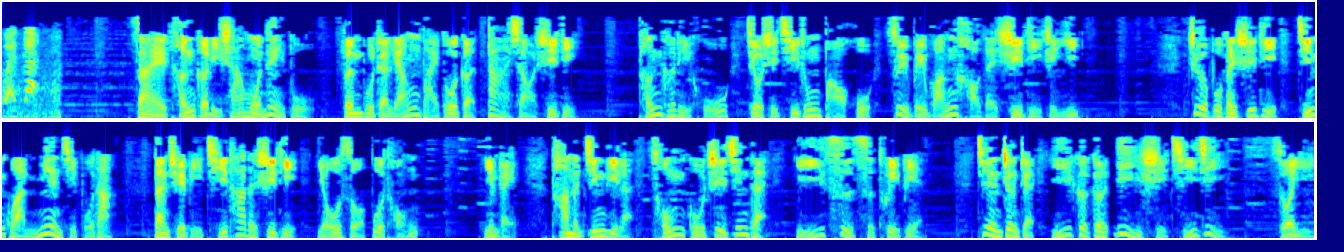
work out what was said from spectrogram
灌溉。在腾格里沙漠内部。分布着两百多个大小湿地，腾格里湖就是其中保护最为完好的湿地之一。这部分湿地尽管面积不大，但却比其他的湿地有所不同，因为它们经历了从古至今的一次次蜕变，见证着一个个历史奇迹，所以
